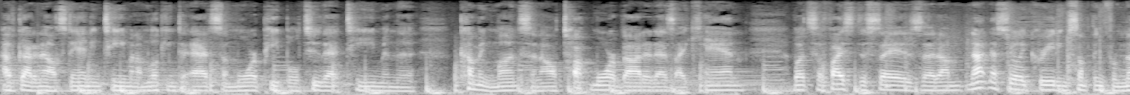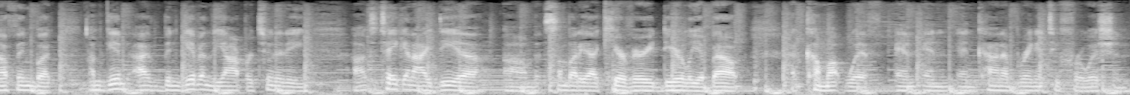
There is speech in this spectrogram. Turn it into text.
I've got an outstanding team, and I'm looking to add some more people to that team in the coming months. And I'll talk more about it as I can. But suffice to say is that I'm not necessarily creating something from nothing, but I'm given, I've been given the opportunity uh, to take an idea um, that somebody I care very dearly about had come up with and and and kind of bring it to fruition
